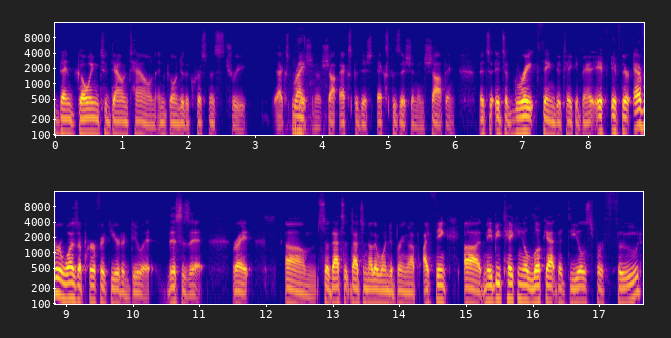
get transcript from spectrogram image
than going to downtown and going to the Christmas tree exposition right. or shop expedition exposition and shopping. It's it's a great thing to take advantage. If if there ever was a perfect year to do it, this is it, right? Um, so that's that's another one to bring up. I think uh, maybe taking a look at the deals for food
